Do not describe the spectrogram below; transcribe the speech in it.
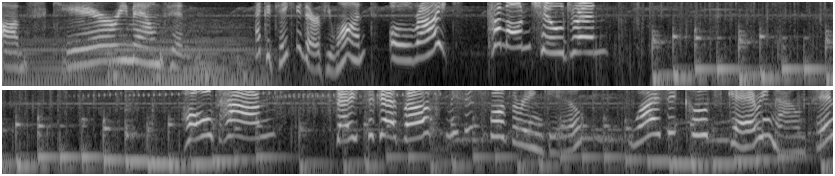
on Scary Mountain. I could take you there if you want. All right. Come on, children. Hold hands. Stay together. Mrs. Fotheringill, why is it called Scary Mountain?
